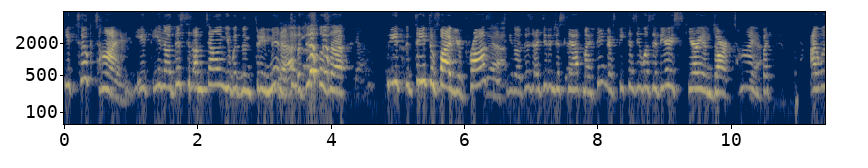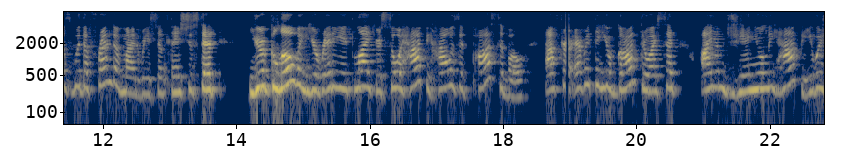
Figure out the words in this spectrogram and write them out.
it took time. It, you know, this is, I'm telling you within three minutes, yeah. but this was a, three to three to five year process. Yeah. You know, this I didn't just snap my fingers because it was a very scary and dark time. But I was with a friend of mine recently, and she said, "You're glowing. You radiate light. You're so happy. How is it possible after everything you've gone through?" I said. I am genuinely happy. It was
